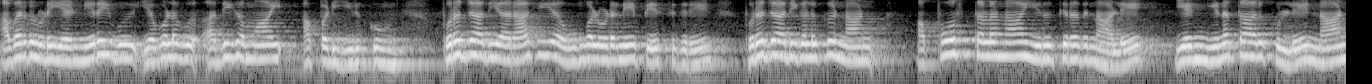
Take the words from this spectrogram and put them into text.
அவர்களுடைய நிறைவு எவ்வளவு அதிகமாய் அப்படி இருக்கும்? புறஜாதியாராகிய உங்களுடனே பேசுகிறேன். புறஜாதிகளுக்கு நான் அப்போஸ்தலனாயிருக்கிறதுனாலே என் இனத்தாருக்குள்ளே நான்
